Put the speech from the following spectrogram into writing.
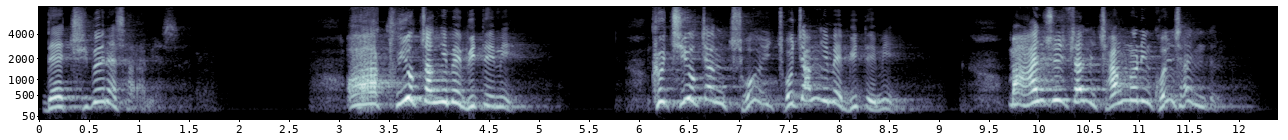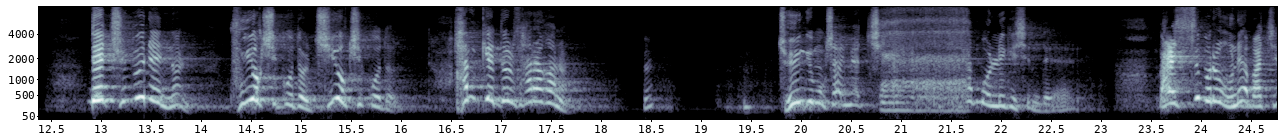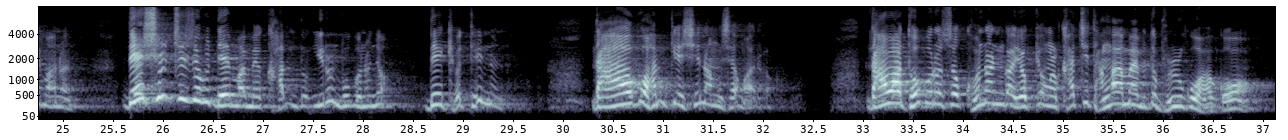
내 주변의 사람이었어요. 아, 구역장님의 믿음이 그 지역장 조, 조장님의 믿음이 막 안수집사님 장로님 권사님들 내 주변에 있는 구역 식구들 지역 식구들 함께 늘 살아가는 예? 조영기 목사님이 제일 멀리 계신데 말씀으로 은혜 받지만은 내 실질적으로 내 마음의 감동 이런 부분은요 내 곁에 있는 나하고 함께 신앙생활하고 나와 더불어서 고난과 역경을 같이 당함에도 불구하고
